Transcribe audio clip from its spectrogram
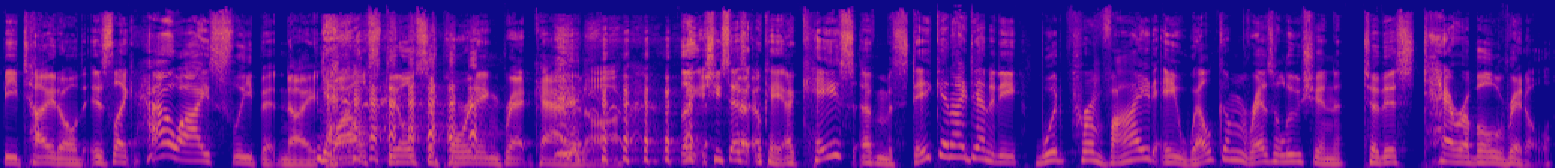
be titled is like how I sleep at night while still supporting Brett Kavanaugh. like she says, okay, a case of mistaken identity would provide a welcome resolution to this terrible riddle.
